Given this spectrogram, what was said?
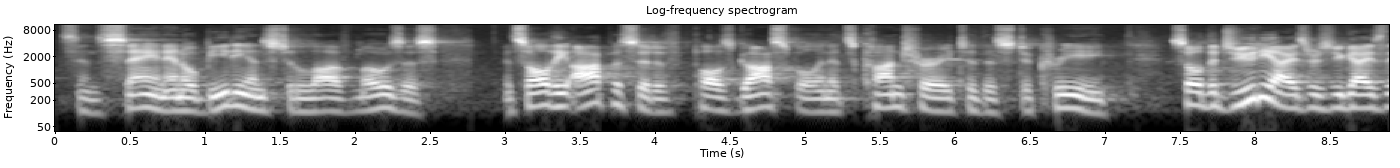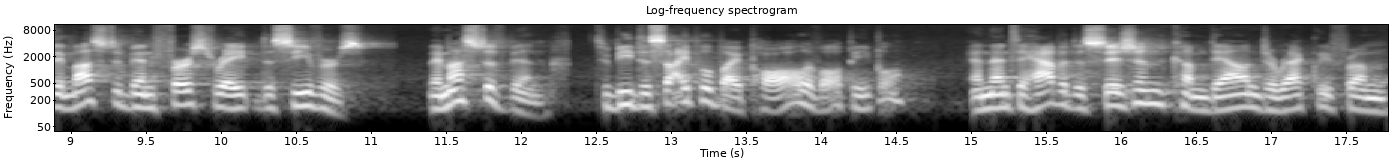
It's insane. And obedience to the law of Moses. It's all the opposite of Paul's gospel, and it's contrary to this decree. So, the Judaizers, you guys, they must have been first rate deceivers. They must have been. To be discipled by Paul, of all people, and then to have a decision come down directly from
